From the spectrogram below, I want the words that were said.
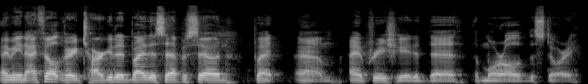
I mean, I felt very targeted by this episode, but um, I appreciated the the moral of the story.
